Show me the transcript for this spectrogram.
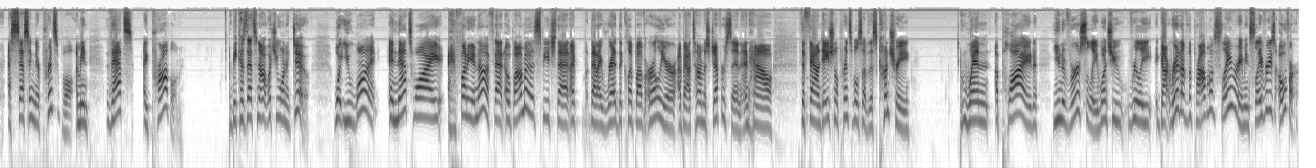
assessing their principle. I mean, that's a problem because that's not what you want to do. What you want and that's why funny enough that Obama speech that I that I read the clip of earlier about Thomas Jefferson and how the foundational principles of this country when applied universally once you really got rid of the problem of slavery. I mean, slavery is over.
